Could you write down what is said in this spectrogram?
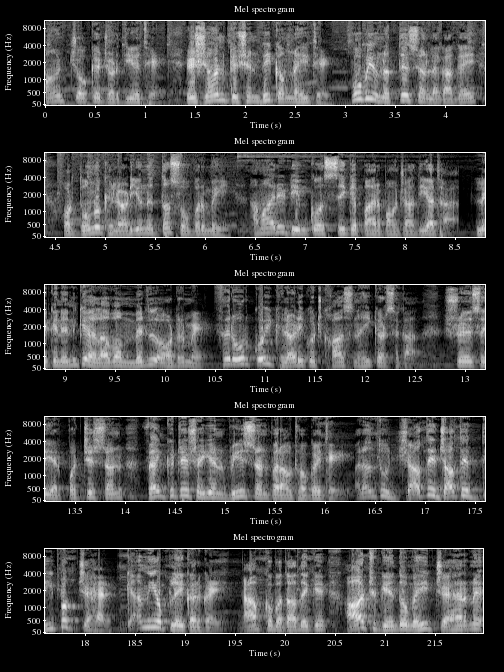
पाँच चौके जड़ दिए थे। ईशान किशन भी कम नहीं थे। वो भी उनतीस रन लगा गए और दोनों खिलाड़ियों ने 10 ओवर में ही हमारी टीम को 80 के पार पहुँचा दिया था। लेकिन इनके अलावा मिडिल ऑर्डर में फिर और कोई खिलाड़ी कुछ खास नहीं कर सका। श्रेयस अय्यर 25 रन, वेंकटेश अय्यर 20 रन पर आउट हो गए थे। परंतु जाते जाते दीपक चहर कैमियो प्ले कर गए। आपको बता दें कि आठ गेंदों में ही चहर ने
